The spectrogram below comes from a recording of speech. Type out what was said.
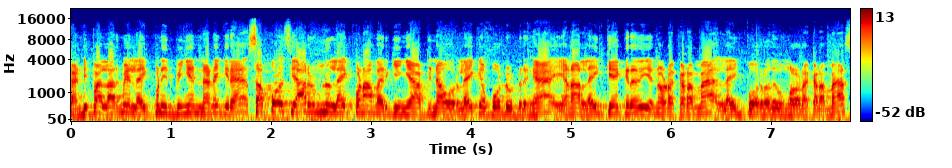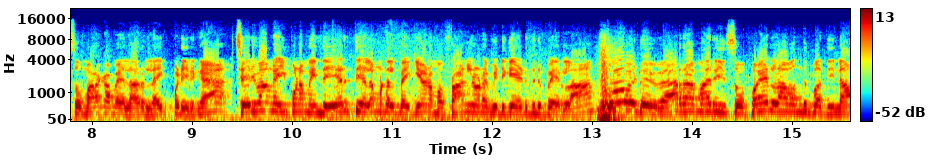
கண்டிப்பாக எல்லாருமே லைக் பண்ணியிருப்பீங்கன்னு நினைக்கிறேன். சப்போஸ் யாரும் இன்னும் லைக் பண்ணாமல் இருக்கீங்க அப்படின்னா ஒரு லைக்கை போட்டு விட்டுருங்க. ஏன்னா லைக் கேட்கறது என்னோட கடமை. லைக் போடுறது உங்களோட கடமை. ஸோ மறக்காமல் எல்லாரும் லைக் பண்ணி பண்ணிருங்க சரி வாங்க இப்போ நம்ம இந்த எர்த் எலமெண்டல் பைக்கையும் நம்ம பிராங்க்லினோட வீட்டுக்கே எடுத்துட்டு போயிடலாம் கோடு வேற மாதிரி ஸோ ஃபைனலாக வந்து பார்த்தீங்கன்னா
